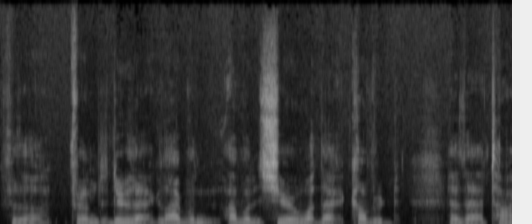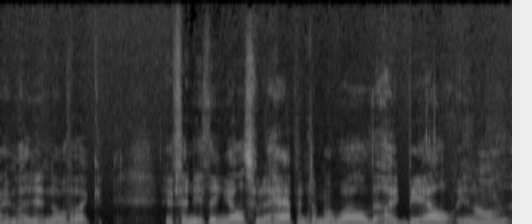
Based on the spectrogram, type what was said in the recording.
for the them to do that because I wasn't I wasn't sure what that covered at that time. I didn't know if I could if anything else would have happened to my well that I'd be out, you know.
